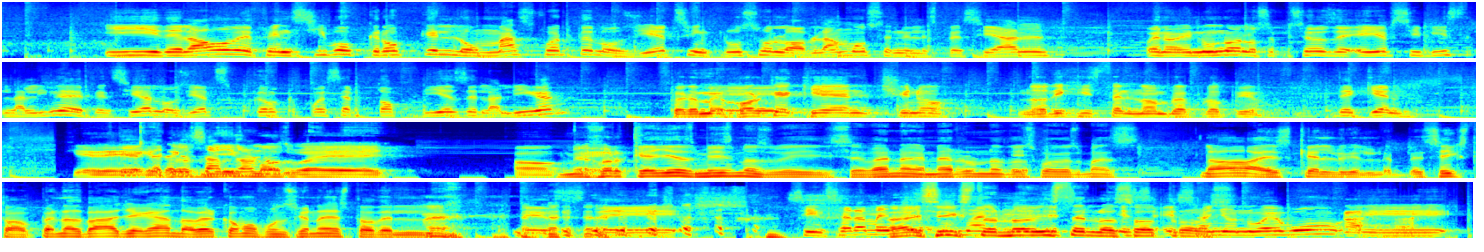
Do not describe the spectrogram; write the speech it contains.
Y del lado defensivo, creo que lo más fuerte de los Jets, incluso lo hablamos en el especial, bueno, en uno de los episodios de AFC Beast, la línea defensiva de los Jets creo que puede ser top 10 de la liga. Pero mejor Eh, que quién, Chino. No dijiste el nombre propio. ¿De quién? Que de- ¿De- de- Los mismos, güey. Mejor que ellos mismos, güey. Se van a ganar uno o dos juegos más. No, es que el, el Sixto apenas va llegando a ver cómo funciona esto del. Este, sinceramente. Ay, Sixto, año- no viste los es- otros. Es año nuevo. eh,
